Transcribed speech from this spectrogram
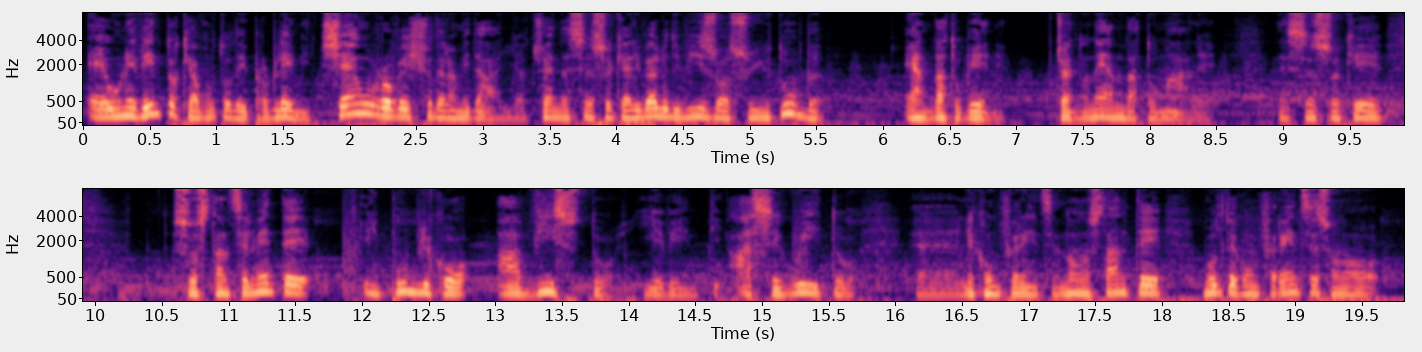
è un evento che ha avuto dei problemi. C'è un rovescio della medaglia, cioè nel senso che a livello di visual su YouTube è andato bene, cioè non è andato male, nel senso che sostanzialmente il pubblico ha visto gli eventi, ha seguito eh, le conferenze, nonostante molte conferenze sono,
